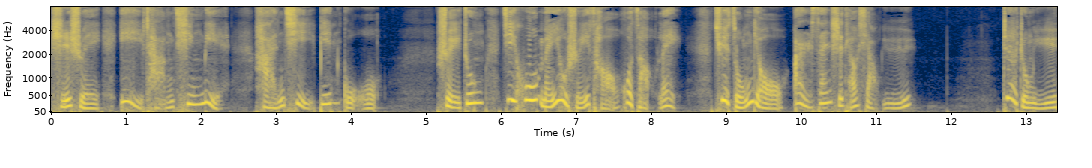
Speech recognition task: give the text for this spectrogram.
池水异常清冽，寒气边谷。水中几乎没有水草或藻类，却总有二三十条小鱼。这种鱼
